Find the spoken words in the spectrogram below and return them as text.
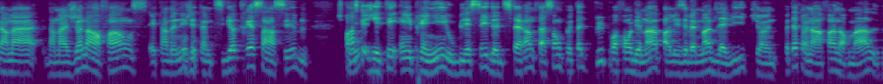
dans ma, dans ma jeune enfance, étant donné que mhm. j'étais un petit gars très sensible, je pense que j'ai été imprégné ou blessé de différentes façons, peut-être plus profondément par les événements de la vie qu'un peut-être un enfant normal.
